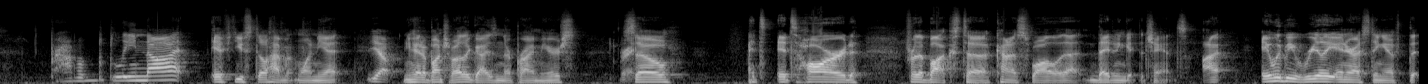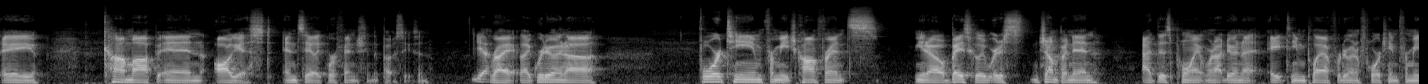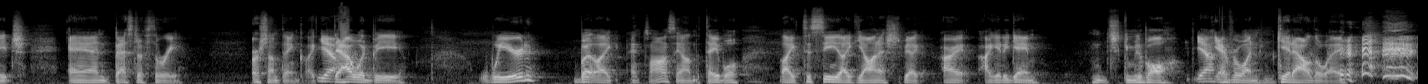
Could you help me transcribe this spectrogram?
Probably not if you still haven't won yet. Yep. You had a bunch of other guys in their prime years. Right. So it's it's hard for the Bucks to kind of swallow that they didn't get the chance. I it would be really interesting if they come up in August and say like we're finishing the postseason. Yeah. Right. Like we're doing a four team from each conference. You know, basically we're just jumping in at this point. We're not doing an eight team playoff. We're doing a four team from each and best of three or something. Like Yeah. that would be weird, but like it's honestly on the table. Like to see like Giannis just be like, all right, I get a game. Just give me the ball. Yeah. Everyone get out of the way.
